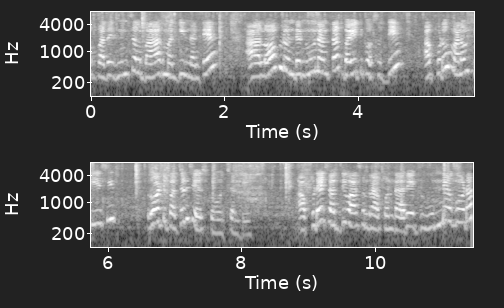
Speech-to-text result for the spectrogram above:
ఒక పదిహేను నిమిషాలు బాగా మగ్గిందంటే ఆ లోపల ఉండే నూనె అంతా బయటికి వస్తుంది. అప్పుడు మనం తీసి రోటి పచ్చడి చేసుకోవచ్చండి. అప్పుడే సర్ది వాసన రాకుండా రేపు ఉన్నా కూడా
